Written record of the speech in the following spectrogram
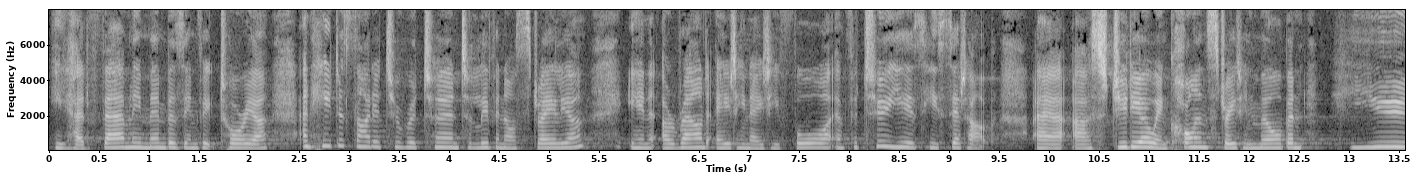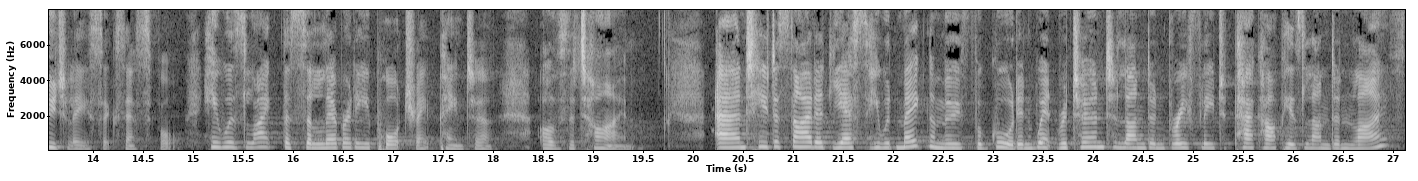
He had family members in Victoria, and he decided to return to live in Australia in around 1884. And for two years, he set up a, a studio in Collins Street in Melbourne, hugely successful. He was like the celebrity portrait painter of the time. And he decided, yes, he would make the move for good and went returned to London briefly to pack up his London life,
